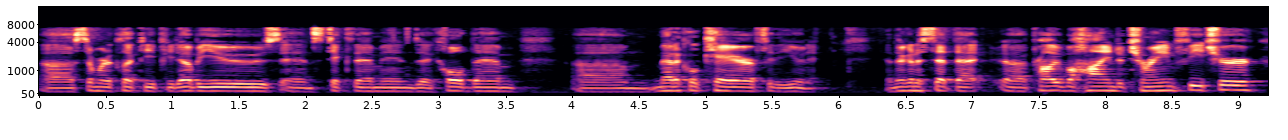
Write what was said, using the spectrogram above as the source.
uh, somewhere to collect EPWs and stick them in to hold them, um, medical care for the unit. And they're going to set that uh, probably behind a terrain feature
